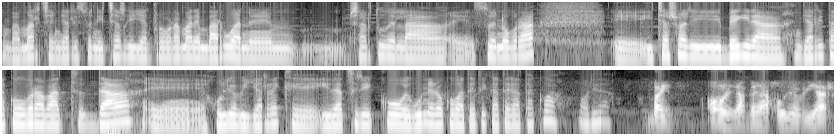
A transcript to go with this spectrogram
ba, martxan jarri zuen itxasgiak programaren barruan em, sartu dela e, zuen obra, e, itxasuari begira jarritako obra bat da, e, Julio Villarrek e, idatziriko eguneroko batetik ateratakoa, hori da? Bai, hori da, bera Julio Villar,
